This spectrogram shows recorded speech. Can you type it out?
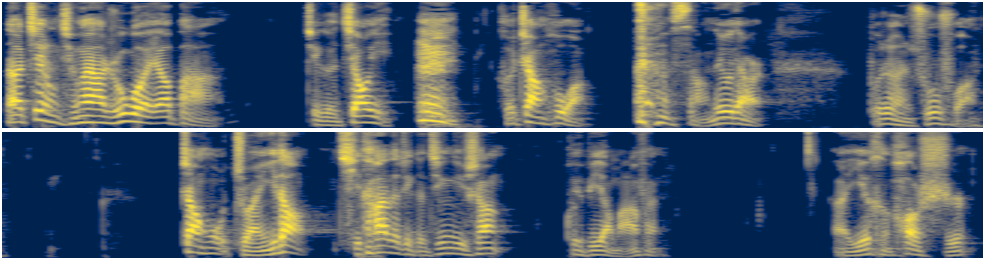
那这种情况下，如果要把这个交易 和账户啊，嗓子有点不是很舒服啊，账户转移到其他的这个经纪商会比较麻烦啊，也很耗时，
